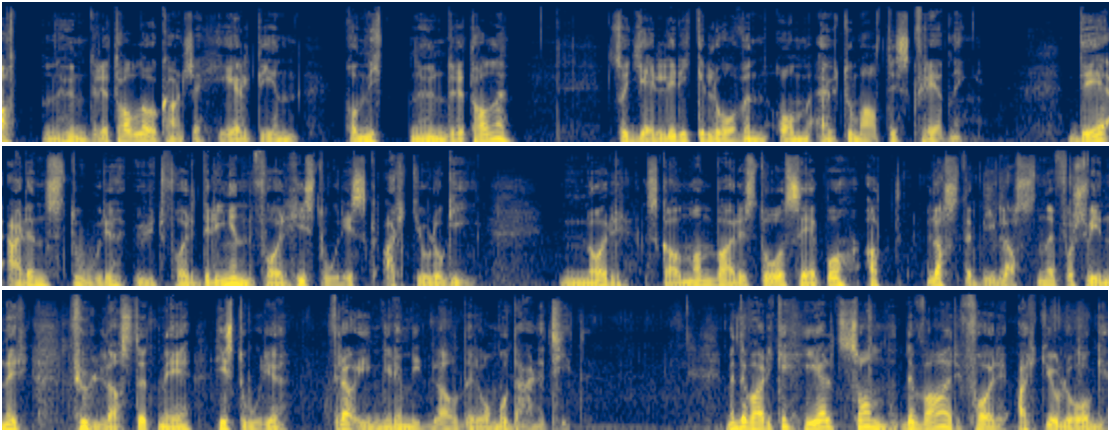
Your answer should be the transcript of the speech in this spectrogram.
1800-tallet og kanskje helt inn på 1900-tallet, så gjelder ikke loven om automatisk fredning. Det er den store utfordringen for historisk arkeologi. Når skal man bare stå og se på at lastebillassene forsvinner, fullastet med historie fra yngre middelalder og moderne tid? Men det var ikke helt sånn det var for arkeolog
